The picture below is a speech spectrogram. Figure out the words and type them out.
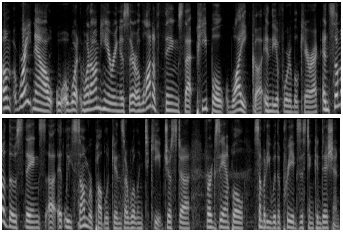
Um, right now, what what I'm hearing is there are a lot of things that people like uh, in the Affordable Care Act, and some of those things, uh, at least some Republicans are willing to keep. Just uh, for example, somebody with a pre-existing condition.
